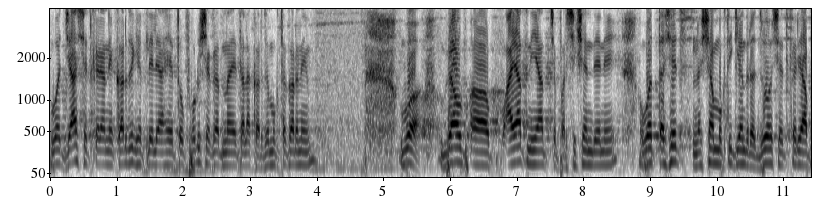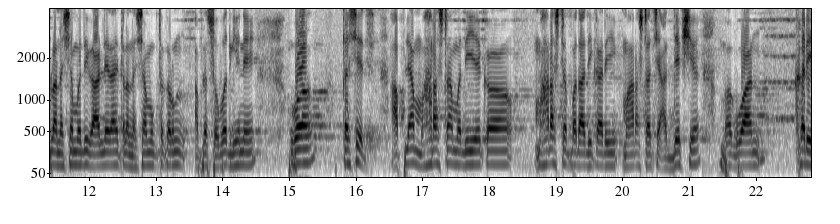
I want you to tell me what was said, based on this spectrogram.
व ज्या शेतकऱ्याने कर्ज घेतलेले आहे तो फोडू शकत नाही त्याला कर्जमुक्त करणे. व व्यव आयात नियातचे प्रशिक्षण देणे व तसेच नशामुक्ती केंद्र जो शेतकरी आपला नशामध्ये गाडलेला आहे त्याला नशामुक्त करून आपल्यासोबत घेणे व तसेच आपल्या महाराष्ट्रामध्ये एक महाराष्ट्र पदाधिकारी महाराष्ट्राचे अध्यक्ष भगवान खरे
